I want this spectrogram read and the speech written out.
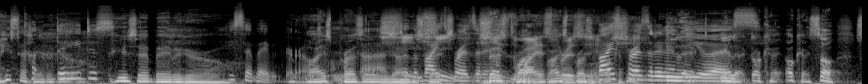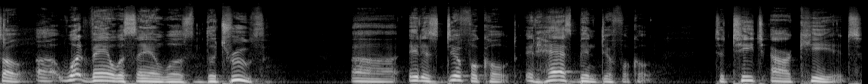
he said co- baby girl. He just? He said baby girl. He said baby girl. Vice Oh President of gosh. the To United the vice States. president. She's the vice president. Vice president of the U.S. Elect. Okay, okay. So, so uh, what Van was saying was the truth. Uh, it is difficult. It has been difficult to teach our kids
